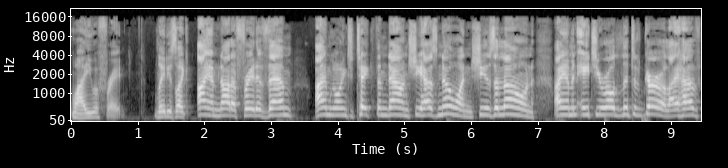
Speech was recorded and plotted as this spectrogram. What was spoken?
Why you afraid?" Lady's like, "I am not afraid of them." I'm going to take them down. She has no one. She is alone. I am an eight year old little girl. I have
